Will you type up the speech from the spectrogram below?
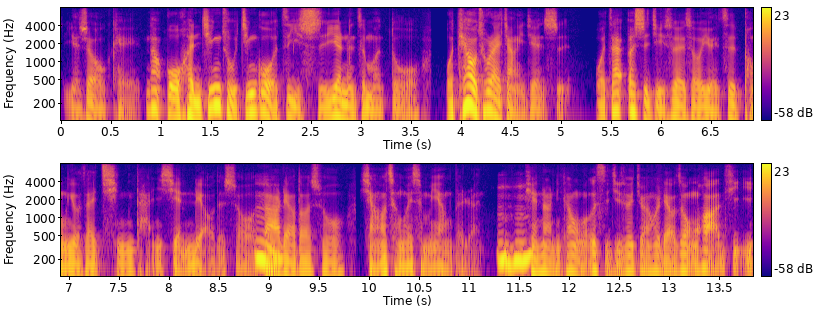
也是 OK。那我很清楚，经过我自己实验了这么多，我跳出来讲一件事。我在二十几岁的时候，有一次朋友在清谈闲聊的时候，嗯、大家聊到说想要成为什么样的人。嗯哼，天哪！你看我二十几岁居然会聊这种话题。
